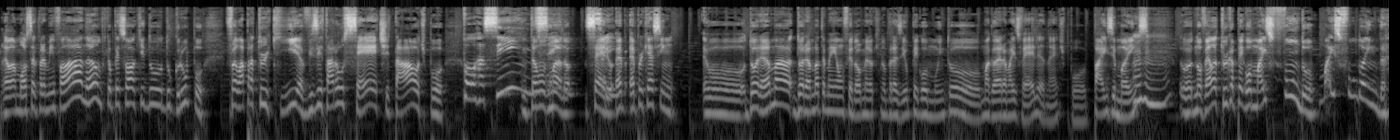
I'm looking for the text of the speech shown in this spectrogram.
ela mostra para mim e fala: "Ah, não, porque o pessoal aqui do, do grupo foi lá pra Turquia, visitaram o set e tal, tipo, porra, sim. Então, sim, mano, sério, é, é porque assim, o Dorama, Dorama também é um fenômeno que no Brasil pegou muito uma galera mais velha, né? Tipo, pais e mães. Uhum. A novela turca pegou mais fundo, mais fundo ainda.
